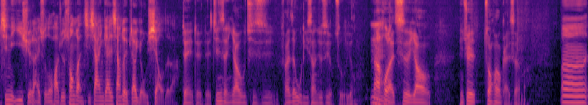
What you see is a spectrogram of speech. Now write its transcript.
心理医学来说的话，就是双管齐下应该是相对比较有效的啦。对对对，精神药物其实反正在物理上就是有作用。那后来吃了药，你觉得状况有改善吗？嗯、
